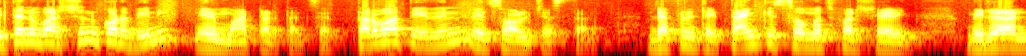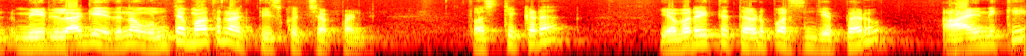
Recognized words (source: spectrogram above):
ఇతని వర్షన్ కూడా విని నేను మాట్లాడతాను సార్. తర్వాత ఏదైనా నేను సాల్వ్ చేస్తాను. Definitely thank you so much for sharing మీరు మీరు ఇలాగే ఏదైనా ఉంటే మాత్రం నాకు తీసుకొచ్చి చెప్పండి. ఫస్ట్ ఇక్కడ ఎవరైతే థర్డ్ పర్సన్ చెప్పారో ఆయనకి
